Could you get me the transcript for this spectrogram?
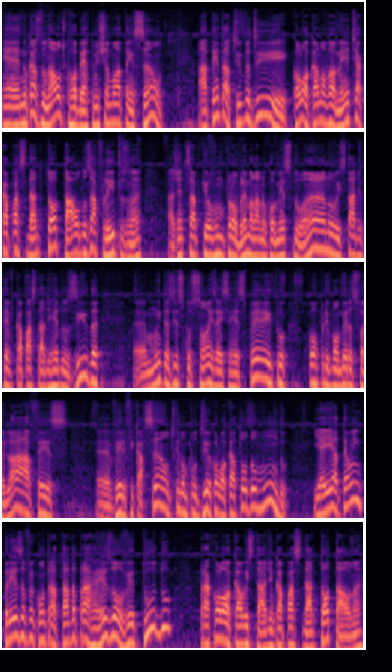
É, no caso do Náutico, Roberto, me chamou a atenção a tentativa de colocar novamente a capacidade total dos aflitos, né? A gente sabe que houve um problema lá no começo do ano, o estádio teve capacidade reduzida, é, muitas discussões a esse respeito. O Corpo de Bombeiros foi lá, fez é, verificação, disse que não podia colocar todo mundo. E aí até uma empresa foi contratada para resolver tudo para colocar o estádio em capacidade total, né?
